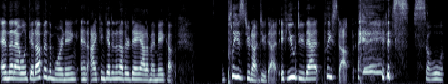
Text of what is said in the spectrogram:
And then I will get up in the morning and I can get another day out of my makeup. Please do not do that. If you do that, please stop. it is so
